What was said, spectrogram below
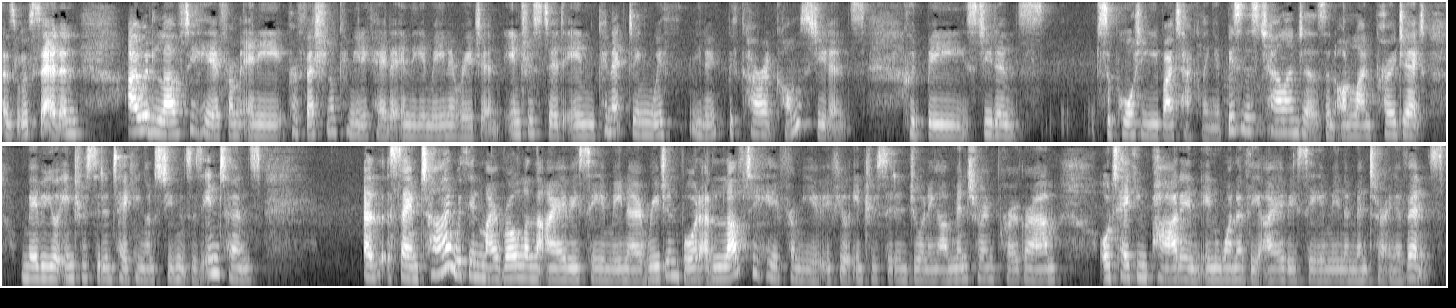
as we've said, and I would love to hear from any professional communicator in the EMENA region interested in connecting with, you know, with current comms students. Could be students supporting you by tackling a business challenge as an online project, maybe you're interested in taking on students as interns. At the same time, within my role on the IABC EMENA Region Board, I'd love to hear from you if you're interested in joining our mentoring program or taking part in, in one of the IABC EMENA mentoring events.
